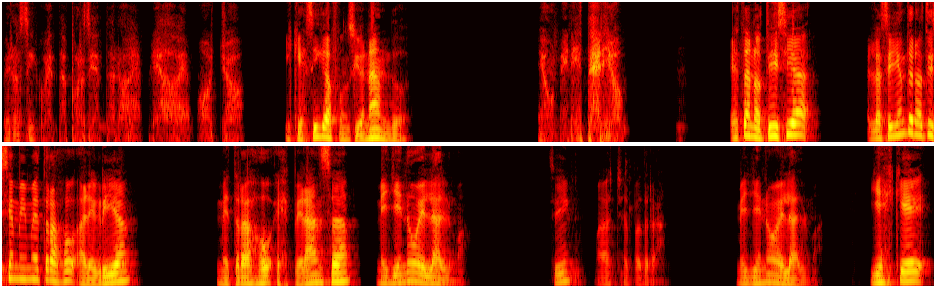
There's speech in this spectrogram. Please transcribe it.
Pero 50% de los empleados es mucho. Y que siga funcionando. Es un ministerio. Esta noticia, la siguiente noticia a mí me trajo alegría, me trajo esperanza, me llenó el alma. ¿Sí? Vamos a echar para atrás. Me llenó el alma. Y es que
